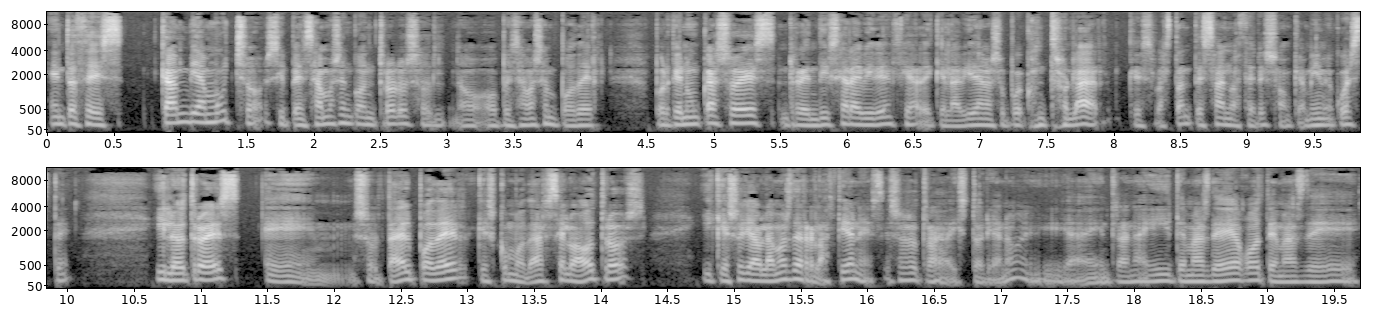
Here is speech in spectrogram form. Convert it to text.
Entonces, cambia mucho si pensamos en control o, pensamos en poder, porque en un caso es rendirse a la evidencia de que la vida no se puede controlar, que es bastante sano hacer eso, aunque a mí me cueste, y lo otro es em, soltar el poder, que es como dárselo a otros, y que eso ya hablamos de relaciones, eso es otra historia, ¿no? Y ya entran ahí temas de ego, temas de,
